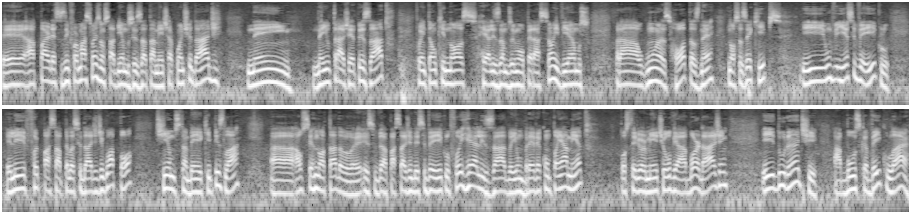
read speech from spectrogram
É, a par dessas informações, não sabíamos exatamente a quantidade, nem nem o trajeto exato. Foi então que nós realizamos uma operação, enviamos para algumas rotas, né, nossas equipes. E, um, e, esse veículo, ele foi passar pela cidade de Guapó. Tínhamos também equipes lá. Ah, ao ser notada esse, a passagem desse veículo, foi realizado aí um breve acompanhamento. Posteriormente houve a abordagem e durante a busca veicular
